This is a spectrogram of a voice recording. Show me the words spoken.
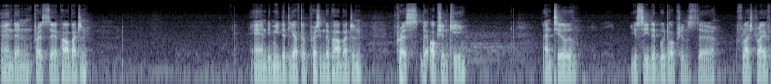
And then press the power button. And immediately after pressing the power button, press the option key until you see the boot options. The flash drive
